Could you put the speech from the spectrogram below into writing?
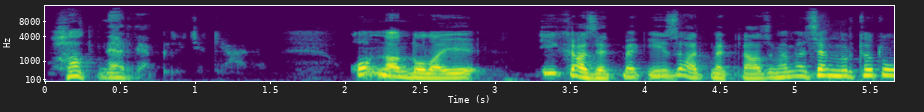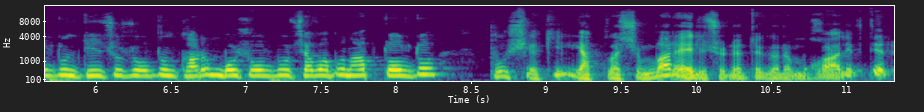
Halk nereden bilecek yani? Ondan dolayı ikaz etmek, izah etmek lazım. Hemen sen mürtet oldun, dinsiz oldun, karın boş oldu, sevabın hapt oldu. Bu şekil yaklaşımlar ehli sünnete göre muhaliftir.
